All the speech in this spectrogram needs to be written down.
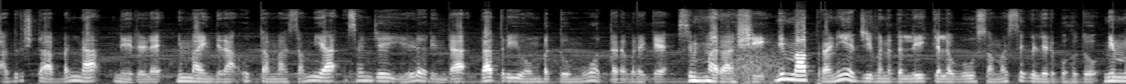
ಅದೃಷ್ಟ ಬಣ್ಣ, ನೇರಳೆ. ನಿಮ್ಮ ಇಂದಿನ ಉತ್ತಮ ಸಮಯ ಸಂಜೆ ಏಳರಿಂದ ರಾತ್ರಿ ಒಂಬತ್ತು ಮೂವತ್ತರವರೆಗೆ. ಸಿಂಹ ರಾಶಿ. ನಿಮ್ಮ ಪ್ರಣಯ ಜೀವನದಲ್ಲಿ ಕೆಲವು ಸಮಸ್ಯೆಗಳಿರಬಹುದು. ನಿಮ್ಮ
